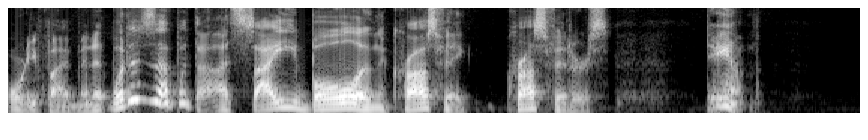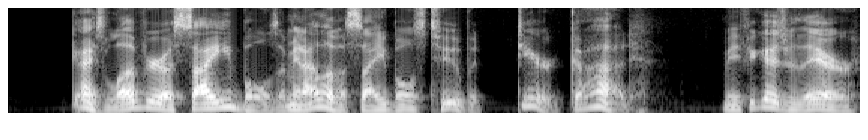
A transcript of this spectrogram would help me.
45 minutes. What is up with the acai bowl and the CrossFit CrossFitters? Damn. Guys, love your acai bowls. I mean, I love acai bowls too, but dear God. I mean, if you guys are there,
